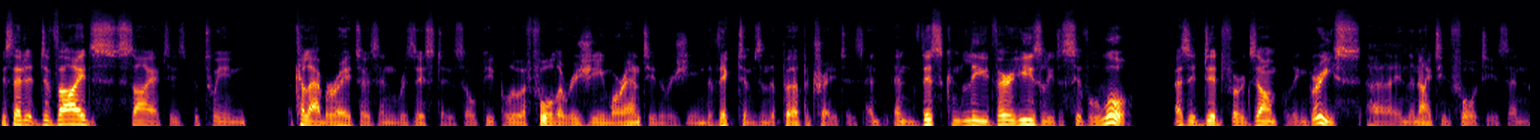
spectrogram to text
is that it divides societies between collaborators and resistors, or people who are for the regime or anti the regime, the victims and the perpetrators. And, and this can lead very easily to civil war, as it did, for example, in Greece uh, in the 1940s and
